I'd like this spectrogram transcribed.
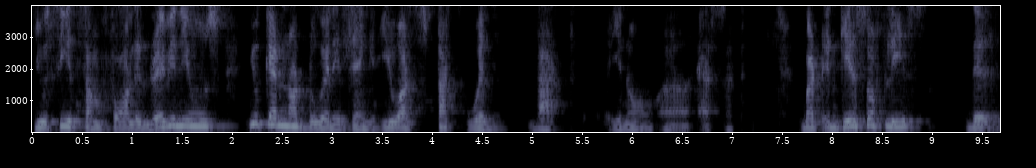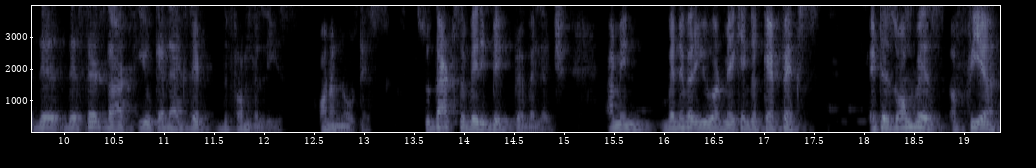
you see some fall in revenues you cannot do anything you are stuck with that you know uh, asset but in case of lease they, they, they said that you can exit from the lease on a notice. So that's a very big privilege. I mean, whenever you are making a capex, it is always a fear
